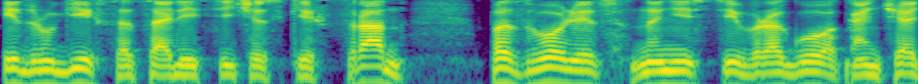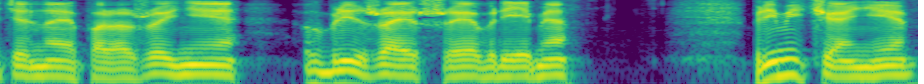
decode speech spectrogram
и других социалистических стран позволит нанести врагу окончательное поражение в ближайшее время. Примечание.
